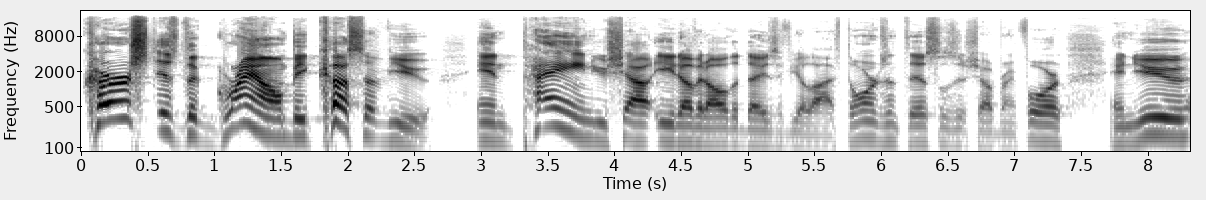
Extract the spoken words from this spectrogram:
cursed is the ground because of you. In pain you shall eat of it all the days of your life. Thorns and thistles it shall bring forth, and you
